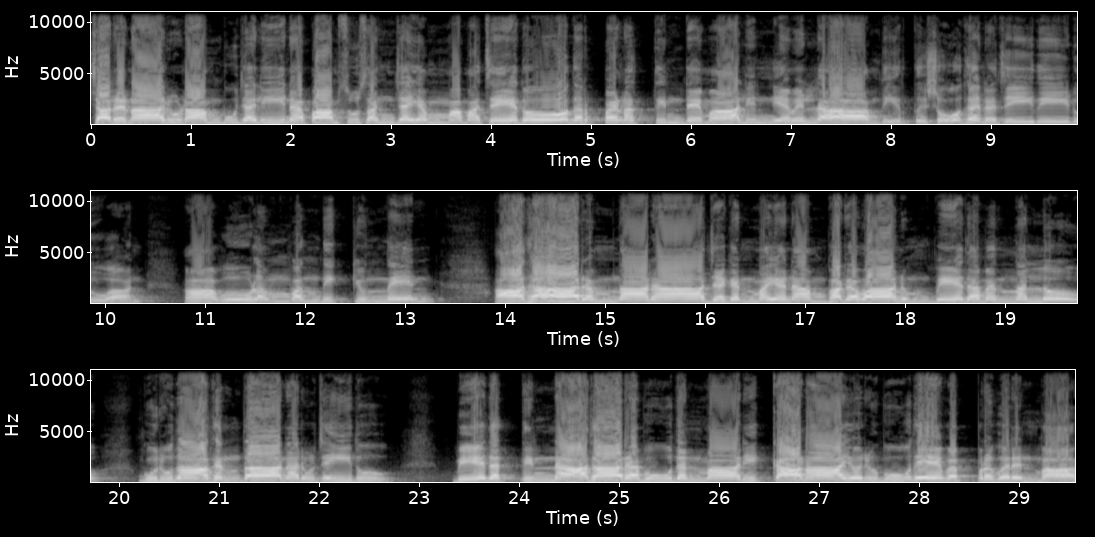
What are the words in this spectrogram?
ചരണാരുണാംബുജലീന പാംസു സഞ്ജയം മമ ചേതോദർപ്പണത്തിന്റെ മാലിന്യമെല്ലാം തീർത്ത് ശോധന ചെയ്തിടുവാൻ ആവോളം വന്ദിക്കുന്നേൻ. ആധാരം നാനാ ജഗന്മയനാം ഭഗവാനും വേദമെന്നല്ലോ. ഗുരുനാഥൻ താൻ അരുൾ ചെയ്തു. വേദത്തിനാധാരഭൂതന്മാരി കാണായൊരു ഭൂദേവപ്രവരന്മാർ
